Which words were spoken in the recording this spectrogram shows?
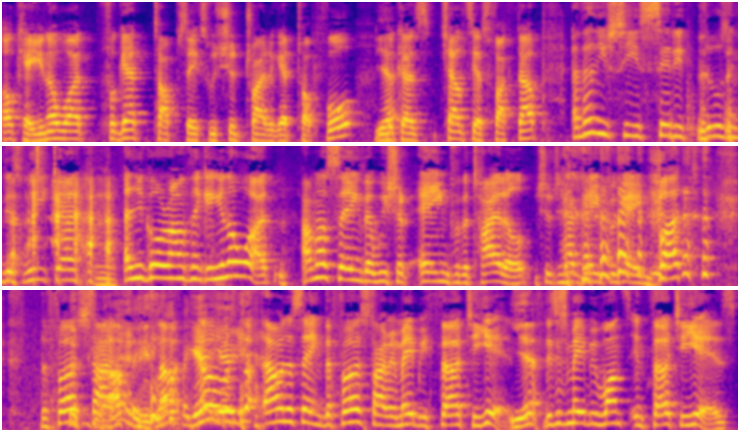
okay, you know what? Forget top six. We should try to get top four Yeah. because Chelsea has fucked up. And then you see City losing this weekend, mm. and you go around thinking, you know what? I'm not saying that we should aim for the title. We should have game for game, but the first He's time. laughing, he's laughing no, you. the- I was just saying the first time in maybe thirty years. Yeah. this is maybe once in thirty years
